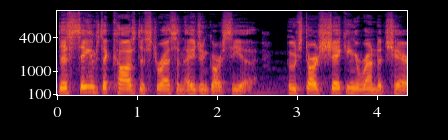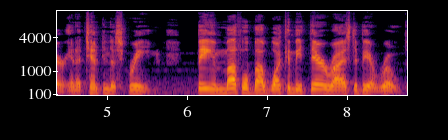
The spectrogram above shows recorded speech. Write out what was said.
This seems to cause distress in Agent Garcia, who starts shaking around the chair and attempting to scream, being muffled by what can be theorized to be a rope.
